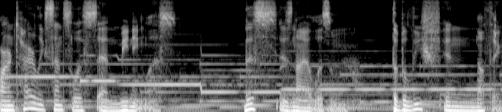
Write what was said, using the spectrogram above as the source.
are entirely senseless and meaningless. This is nihilism, the belief in nothing.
